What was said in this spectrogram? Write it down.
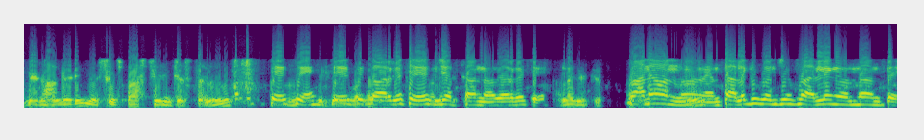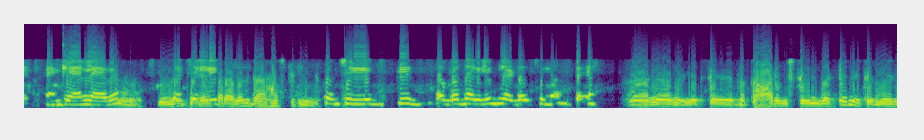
నేను- ఆల్రెడీ మెసేజ్ పాస్ చేయించేస్తాను. చేసి చేసి త్వరగా చేసి చెప్తాను త్వరగా చేసి అలాగే. బానే ఉన్నా నేను తలకి కొంచెం స్వెల్లింగ్ ఉంది అంతే ఇంకేం లేదు. కొంచెం హాస్పిటల్ కొంచెం దెబ్బ తగిలి బ్లడ్ వచ్చింది అంతే. కారు స్క్రీన్ బట్టి నీకు మీద?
